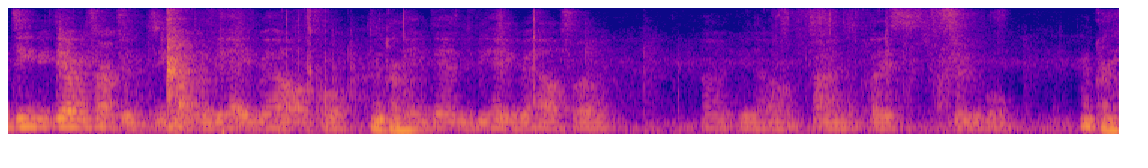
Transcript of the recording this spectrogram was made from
DB, they're referring to Department of Behavioral Health or Okay. and then the behavioral health will, uh, you know, find a place suitable. Okay.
